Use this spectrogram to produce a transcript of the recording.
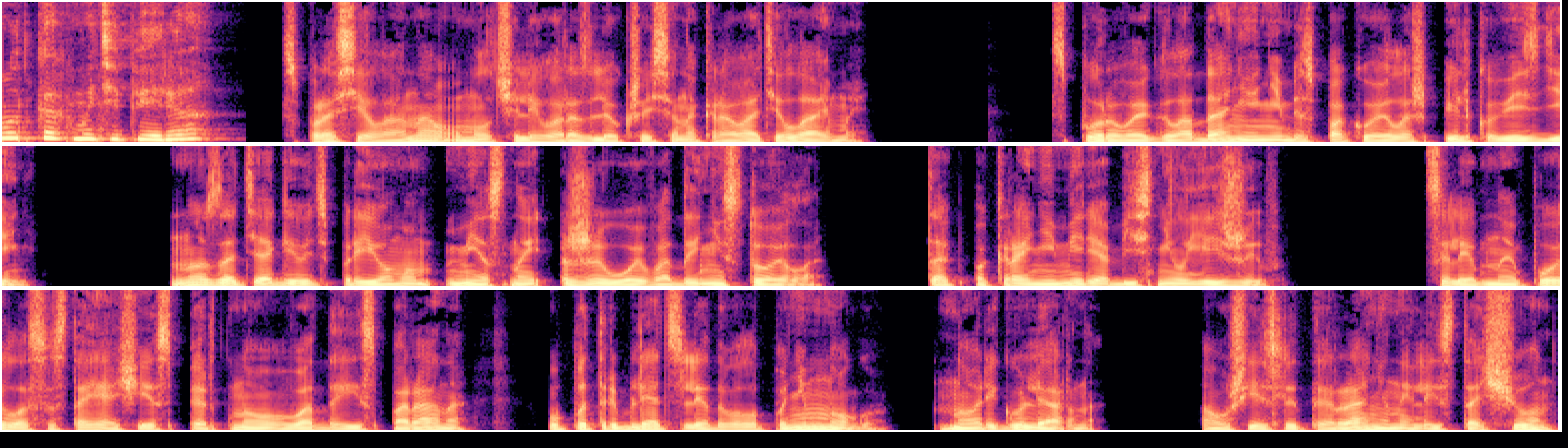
вот как мы теперь, а?» Спросила она у молчаливо разлегшейся на кровати Лаймы. Споровое голодание не беспокоило шпильку весь день. Но затягивать с приемом местной живой воды не стоило. Так, по крайней мере, объяснил ей жив. Целебное пойло, состоящее из спиртного воды и спарана, употреблять следовало понемногу, но регулярно. А уж если ты ранен или истощен...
